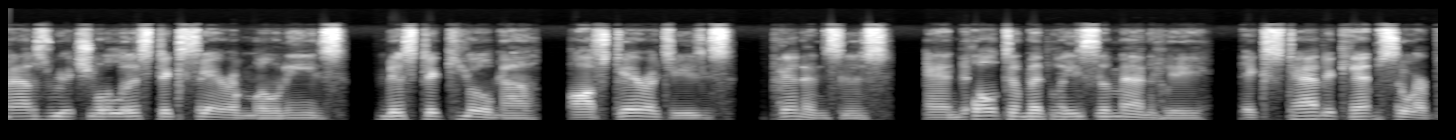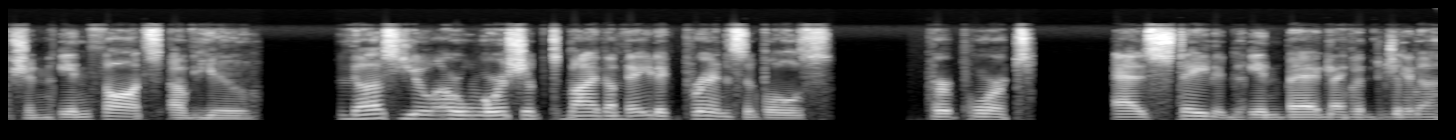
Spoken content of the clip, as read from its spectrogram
as ritualistic ceremonies, mystic yoga, austerities, penances, and ultimately samadhi, ecstatic absorption in thoughts of you. Thus you are worshipped by the Vedic principles. Purport as stated in Bhagavad Gita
